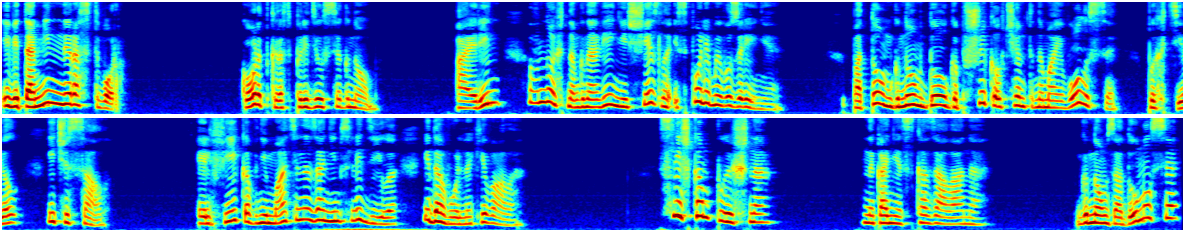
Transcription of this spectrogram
и витаминный раствор», – коротко распорядился гном. Айрин вновь на мгновение исчезла из поля моего зрения. Потом гном долго пшикал чем-то на мои волосы, пыхтел и чесал. Эльфийка внимательно за ним следила и довольно кивала. «Слишком пышно», — наконец сказала она. Гном задумался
